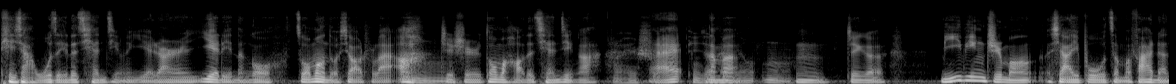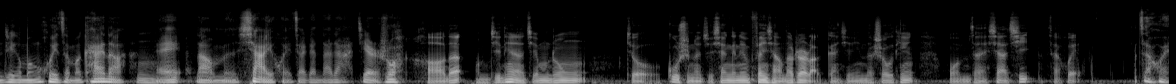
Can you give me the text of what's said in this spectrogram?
天下无贼的前景也让人夜里能够做梦都笑出来啊！这是多么好的前景啊！哎，是哎，那么，嗯嗯，这个迷兵之盟下一步怎么发展？这个盟会怎么开呢？哎，那我们下一回再跟大家接着说。好的，我们今天的节目中就故事呢，就先跟您分享到这儿了。感谢您的收听，我们在下期再会，再会。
